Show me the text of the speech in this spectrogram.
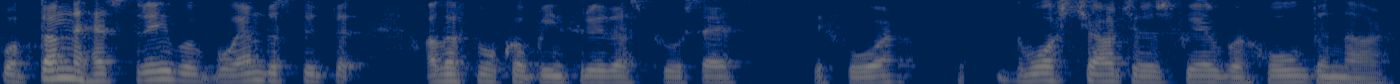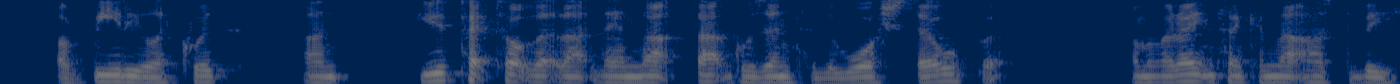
We've done the history. We, we understood that other folk have been through this process before. The wash charger is where we're holding our, our beery liquid, and you picked up that, that then that that goes into the wash still. But am I right in thinking that has to be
